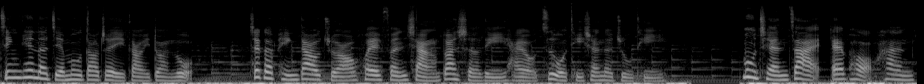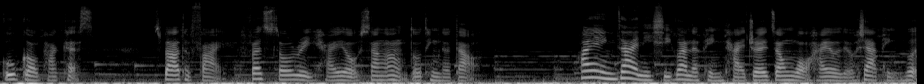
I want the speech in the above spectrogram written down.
今天的节目到这里告一段落。这个频道主要会分享断舍离还有自我提升的主题。目前在 Apple 和 Google Podcasts、Spotify、First Story 还有 Sound 都听得到。欢迎在你习惯的平台追踪我，还有留下评论。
